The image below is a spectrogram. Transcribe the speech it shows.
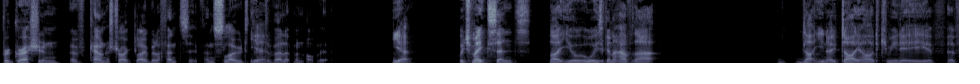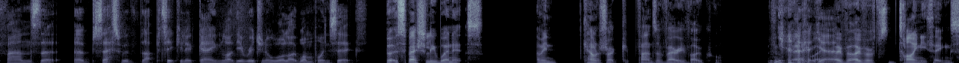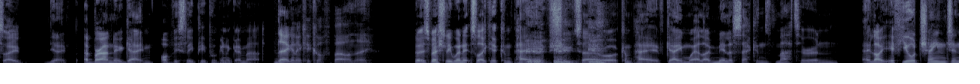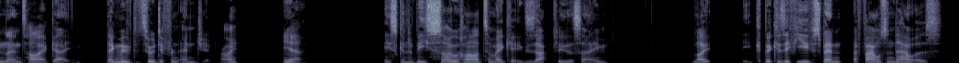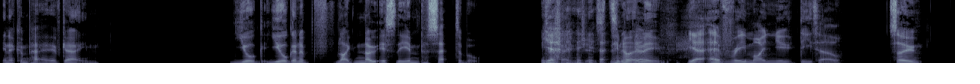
progression of Counter Strike Global Offensive and slowed the Yeah. development of it. yeah, which makes sense. Like you're always going to have that, like you know, die-hard community of of fans that are obsessed with that particular game, like the original or like 1.6. But especially when it's, I mean, Counter Strike fans are very vocal. Yeah, anyway, yeah, over over tiny things. So you know, a brand new game, obviously people are going to go mad. they're going to kick off about, aren't they? But especially when it's like a competitive shooter or a competitive game where like milliseconds matter and uh, like if you're changing the entire game, they moved it to a different engine, right? Yeah. It's going to be so hard to make it exactly the same. Like, because if you've spent a thousand hours in a competitive game, you're you're gonna f- like notice the imperceptible Yeah. changes. yeah, Do you know what I mean? Yeah, every minute detail. So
